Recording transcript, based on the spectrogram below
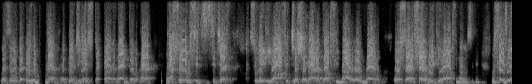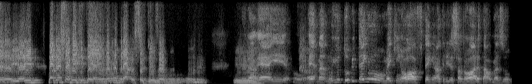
mas eu depois nunca eu perdi a história, né? Então nunca, nunca soube se, se tinha se o making off tinha chegado até o final ou não, ou se era o making off, né? não sei. Não sei se, é, e aí, mas vamos saber que tem aí, eu vou comprar com certeza. E... Não, é, e, é, na, no YouTube tem o making off, tem a trilha sonora e tal, mas o,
